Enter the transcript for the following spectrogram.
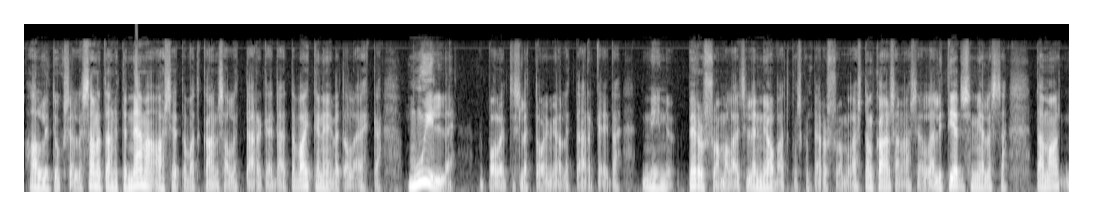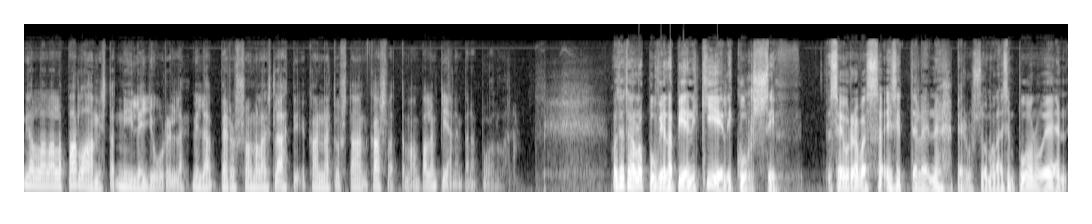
hallitukselle. Sanotaan, että nämä asiat ovat kansalle tärkeitä, että vaikka ne eivät ole ehkä muille poliittisille toimijoille tärkeitä, niin perussuomalaisille ne ovat, koska perussuomalaiset on kansan asialla. Eli tietyssä mielessä tämä on jollain lailla parlaamista niille juurille, millä perussuomalaiset lähti kannatustaan kasvattamaan paljon pienempänä puolueena. Otetaan loppuun vielä pieni kielikurssi. Seuraavassa esittelen perussuomalaisen puolueen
